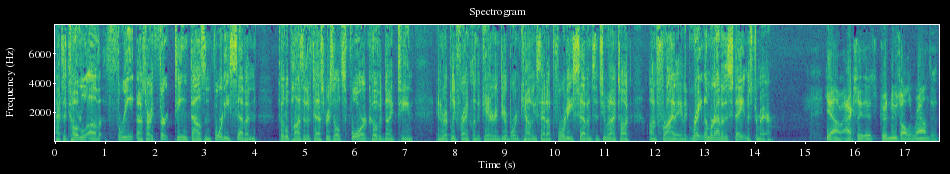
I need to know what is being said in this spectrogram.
That's a total of three, uh, sorry, 13,047 total positive test results for COVID 19 in Ripley, Franklin, Decatur, and Dearborn counties. That up 47 since you and I talked on Friday. And a great number out of the state, Mr. Mayor. Yeah, actually, there's good news all around. The,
